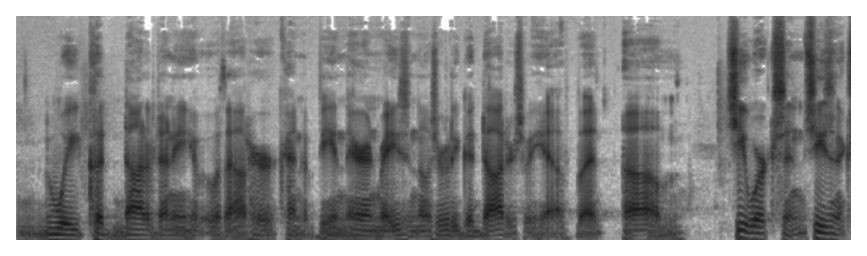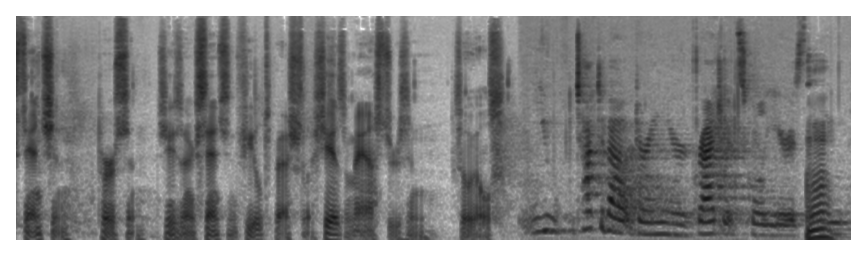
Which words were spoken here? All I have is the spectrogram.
we could not have done any of it without her kind of being there and raising those really good daughters we have. But um, she works in, she's an extension person. She's an extension field specialist. She has a master's in soils. You talked about during your graduate school years that mm-hmm. you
